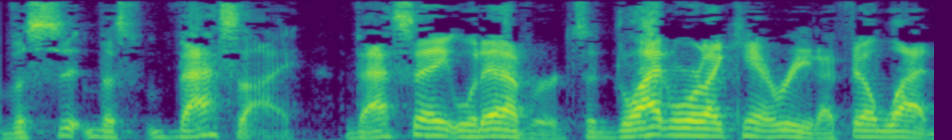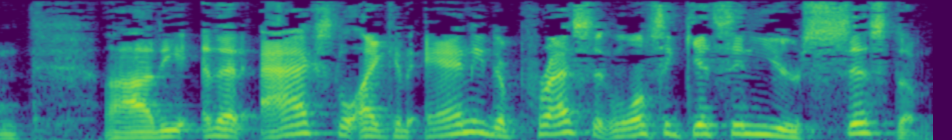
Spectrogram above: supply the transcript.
vacci. Vasse, whatever. It's a Latin word I can't read. I failed Latin. Uh, the, that acts like an antidepressant once it gets into your system.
